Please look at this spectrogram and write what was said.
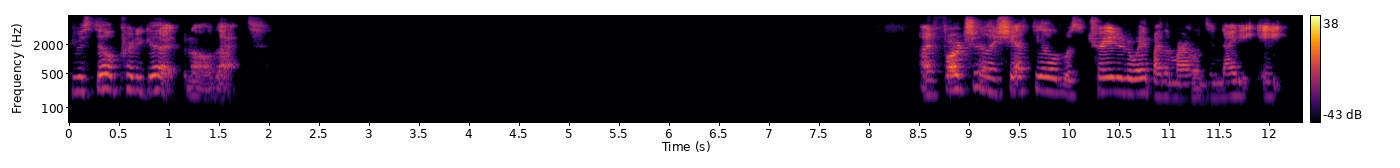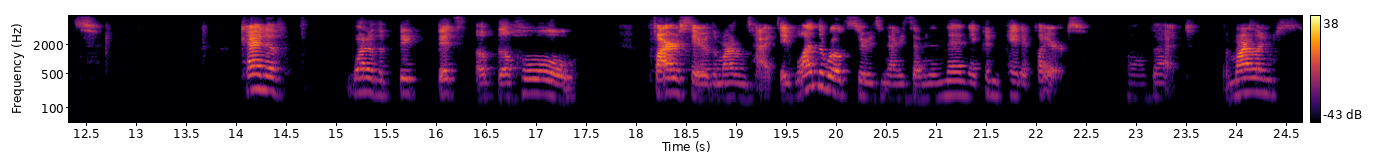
He was still pretty good and all that. Unfortunately, Sheffield was traded away by the Marlins in 98. Kind of one of the big bits of the whole fire sale the Marlins had. They won the World Series in 97 and then they couldn't pay their players. All that. The Marlins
